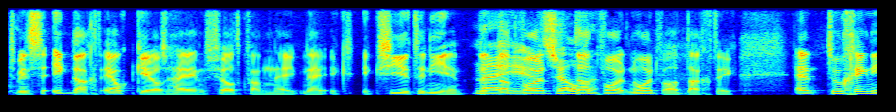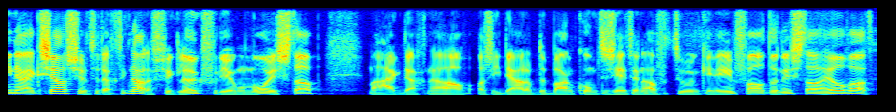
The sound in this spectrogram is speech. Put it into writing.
tenminste, ik dacht elke keer als hij in het veld kwam, nee, nee, ik, ik zie het er niet in. Dat, Nee, dat, wordt, hetzelfde. dat wordt nooit wat, dacht ik. En toen ging hij naar Excelsior, toen dacht ik, nou, dat vind ik leuk voor die jongen, mooie stap. Maar ik dacht, nou, als hij daar op de bank komt te zitten en af en toe een keer invalt, dan is het al heel wat.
